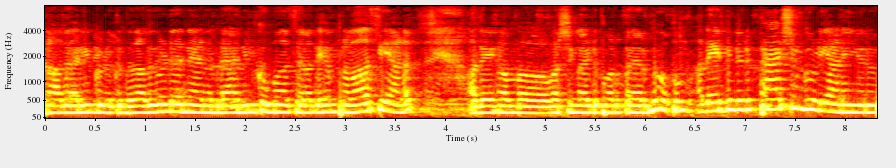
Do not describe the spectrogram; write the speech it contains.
പ്രാധാന്യം കൊടുക്കുന്നത്. അതുകൊണ്ട് തന്നെയാണ് നമ്മുടെ അനിൽകുമാർ സർ അദ്ദേഹം പ്രവാസിയാണ്. അദ്ദേഹം വർഷങ്ങളായിട്ട് പുറത്തായിരുന്നു. അപ്പം അദ്ദേഹത്തിന്റെ ഒരു പാഷൻ കൂടിയാണ് ഈ ഒരു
